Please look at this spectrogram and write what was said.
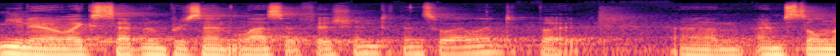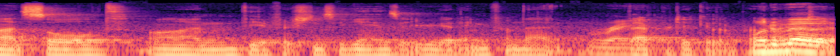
you know, like seven percent less efficient than Soylent, but um, I'm still not sold on the efficiency gains that you're getting from that Right. that particular Product. What product.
